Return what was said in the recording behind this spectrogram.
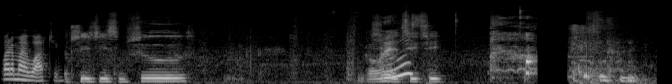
What am I watching? Chi Chi some shoes. Go ahead, Chi Shoes? Chi.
